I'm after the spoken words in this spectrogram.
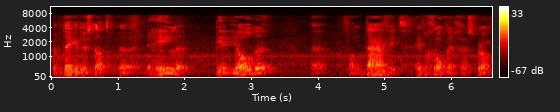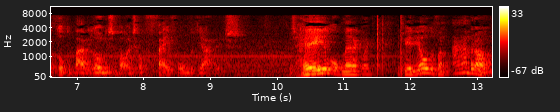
Dat betekent dus dat de hele periode van David, even grofweg gesproken, tot de Babylonische ballingschap 500 jaar is. Dus heel opmerkelijk. De periode van Abraham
